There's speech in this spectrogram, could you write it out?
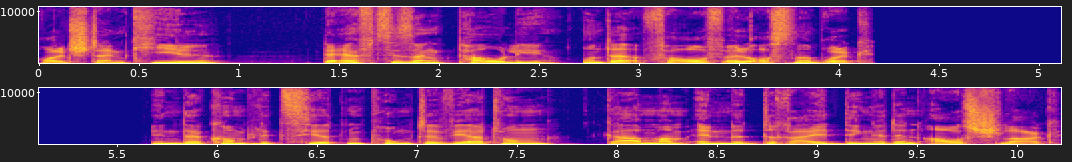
Holstein Kiel, der FC St. Pauli und der VfL Osnabrück. In der komplizierten Punktewertung gaben am Ende drei Dinge den Ausschlag.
